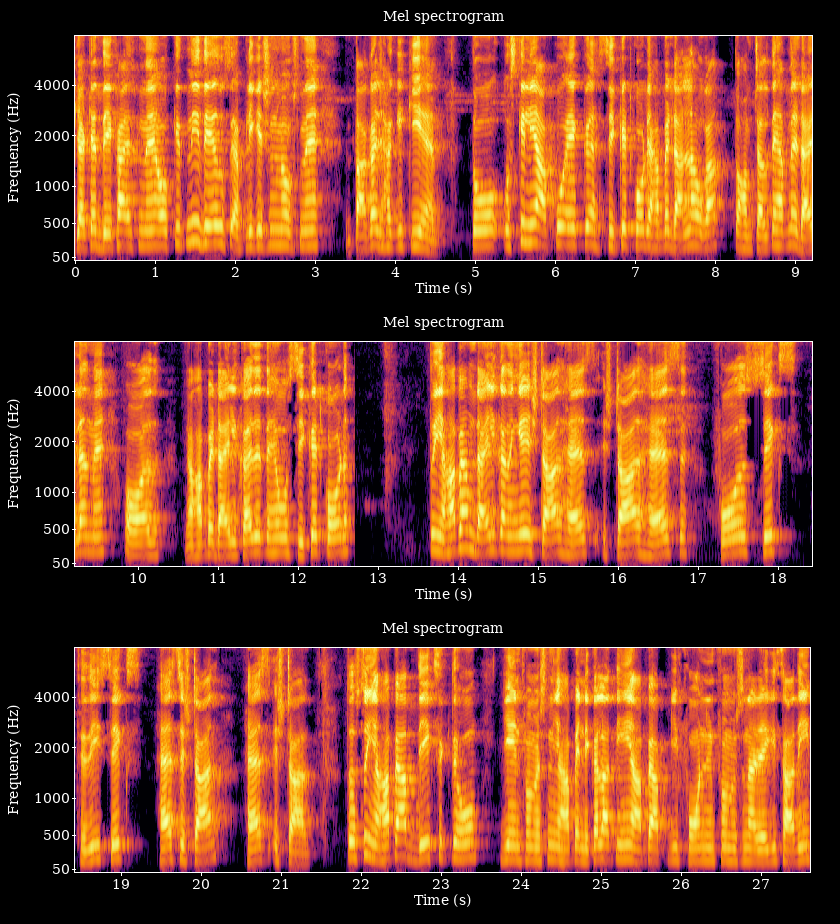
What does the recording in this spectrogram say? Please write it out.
क्या क्या देखा है इसने और कितनी देर उस एप्लीकेशन में उसने ताका झाकी की है। तो उसके लिए आपको एक सीक्रेट कोड यहाँ पे डालना होगा। तो हम चलते हैं अपने डायलर में और यहाँ पे डायल कर देते हैं वो सीक्रेट कोड तो यहाँ पे हम डायल करेंगे star hash star hash four six three six hash star hash star तो दोस्तों, यहाँ पे आप देख सकते हो, ये इन्फॉर्मेशन यहाँ पे निकल आती है। यहाँ पे आपकी फ़ोन इन्फॉर्मेशन आ जाएगी सारी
